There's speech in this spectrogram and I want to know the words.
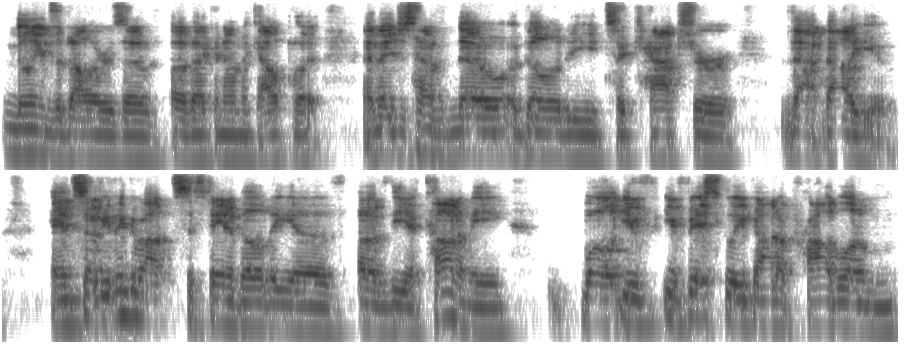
millions of dollars of, of economic output and they just have no ability to capture that value. And so if you think about sustainability of, of the economy, well, you've you've basically got a problem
